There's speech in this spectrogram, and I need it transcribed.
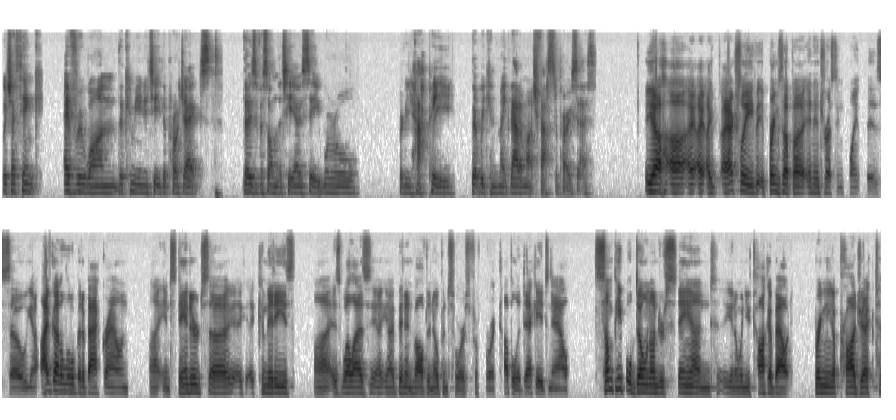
which I think everyone, the community, the projects, those of us on the TOC, we're all pretty happy that we can make that a much faster process. Yeah, uh, I, I, I, actually, it brings up uh, an interesting point, Liz. So, you know, I've got a little bit of background uh, in standards uh, committees, uh, as well as, you know, I've been involved in open source for, for a couple of decades now. Some people don't understand, you know, when you talk about bringing a project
